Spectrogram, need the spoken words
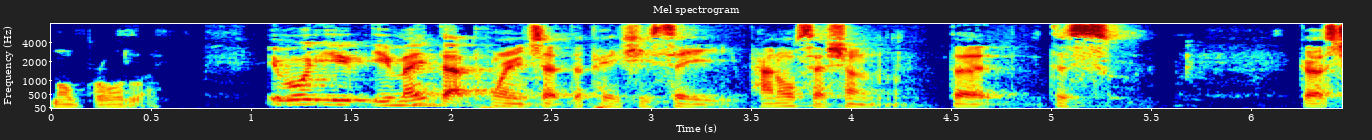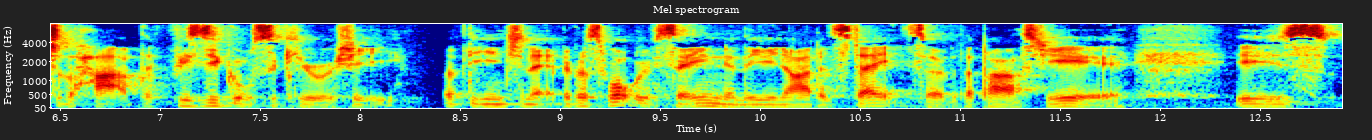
more broadly. Yeah, well, you, you made that point at the PTC panel session that this goes to the heart of the physical security of the internet because what we've seen in the United States over the past year is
